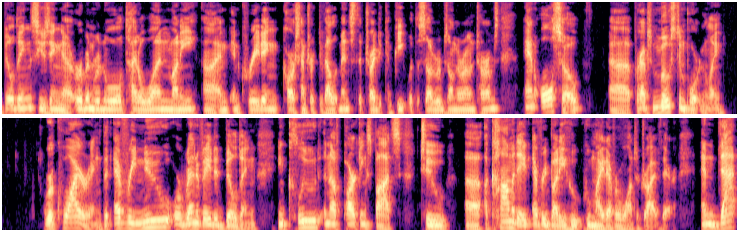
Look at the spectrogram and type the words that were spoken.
buildings using uh, urban renewal Title One money uh, and, and creating car centric developments that tried to compete with the suburbs on their own terms, and also, uh, perhaps most importantly, requiring that every new or renovated building include enough parking spots to uh, accommodate everybody who who might ever want to drive there, and that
